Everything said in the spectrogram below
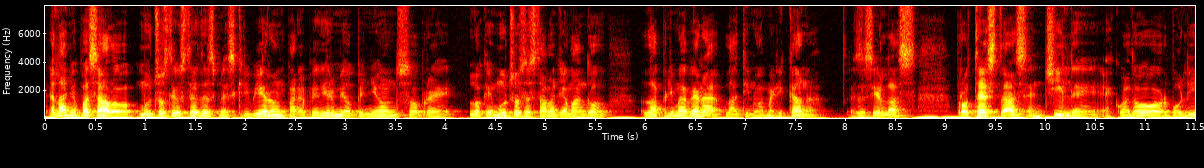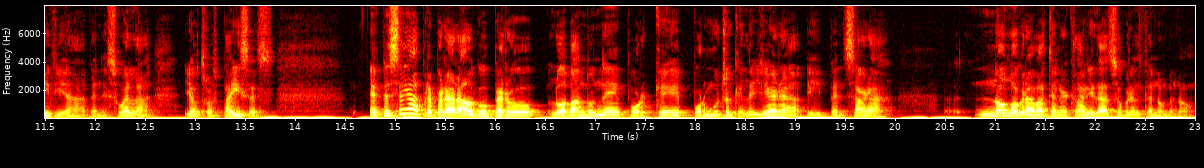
El año pasado, muchos de ustedes me escribieron para pedir mi opinión sobre lo que muchos estaban llamando la primavera latinoamericana, es decir, las protestas en Chile, Ecuador, Bolivia, Venezuela y otros países. Empecé a preparar algo, pero lo abandoné porque por mucho que leyera y pensara, no lograba tener claridad sobre el fenómeno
